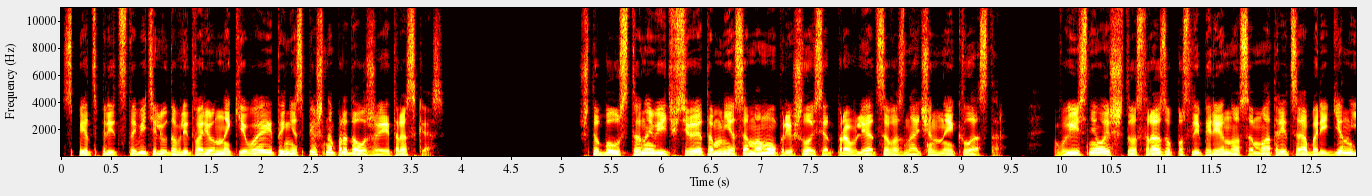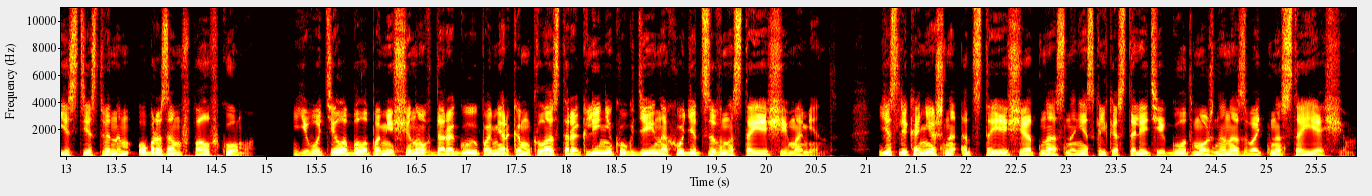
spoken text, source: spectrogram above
Спецпредставитель удовлетворенно кивает и неспешно продолжает рассказ. Чтобы установить все это, мне самому пришлось отправляться в означенный кластер. Выяснилось, что сразу после переноса матрицы абориген естественным образом впал в кому. Его тело было помещено в дорогую по меркам кластера клинику, где и находится в настоящий момент. Если, конечно, отстоящий от нас на несколько столетий год можно назвать настоящим.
